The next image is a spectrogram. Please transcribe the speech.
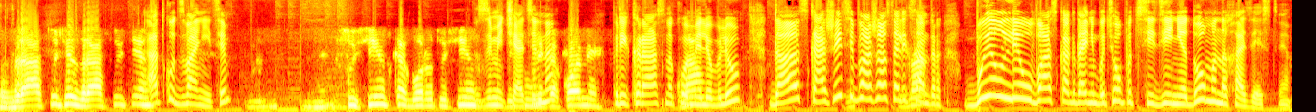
Здравствуйте, здравствуйте. Откуда звоните? С Усинска, город Усинск. Замечательно. Коми. Прекрасно, Коми Да. люблю. Да, скажите, пожалуйста, Александр, был ли у вас когда-нибудь опыт сидения дома на хозяйстве?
